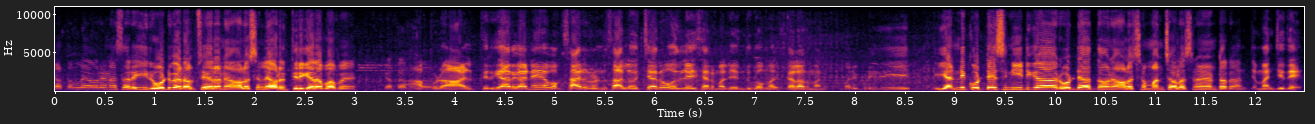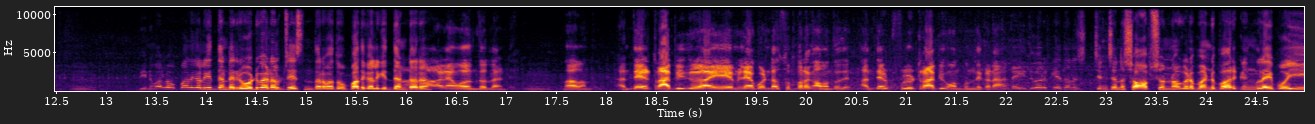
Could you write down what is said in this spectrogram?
గతంలో ఎవరైనా సరే ఈ రోడ్డు వెడల్పు చేయాలనే ఆలోచనలు ఎవరైనా తిరిగారా బాబాయ్ గతంలో? అప్పుడు వాళ్ళు తిరిగారు కానీ ఒకసారి రెండు సార్లు వచ్చారు వదిలేశారు మళ్ళీ. ఎందుకో మరి తెలియదు మనకి. మరి ఇప్పుడు ఇది ఇవన్నీ కొట్టేసి నీట్గా రోడ్డు వేద్దాం అనే ఆలోచన మంచి ఆలోచన అంటారా? మంచి- మంచిదే. దీనివల్ల ఉపాధి కలిగిద్ది అంటే రోడ్డు వెడల్పు చేసిన తర్వాత ఉపాధి కలిగిద్ది అంటారా బాగానే ఉంటుందండి. బాగుంటుంది. అంతే ట్రాఫిక్ ఏం లేకుండా శుభ్రంగా ఉంటుంది. అంతే ఫుల్ ట్రాఫిక్ ఉంటుంది ఇక్కడ. అంటే ఇదివరకు ఏదైనా చిన్న చిన్న షాప్స్ ఉన్నా కూడా బండి పార్కింగ్లు అయిపోయి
